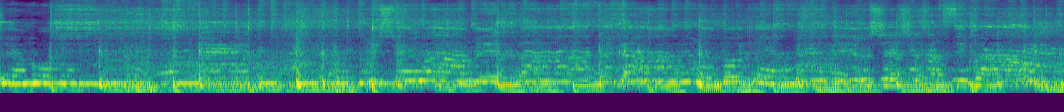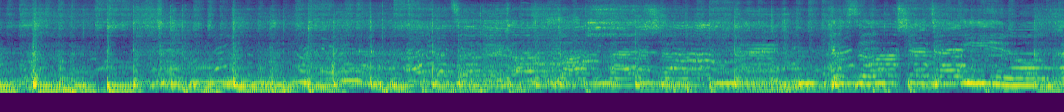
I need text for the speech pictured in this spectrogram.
המום בשביל מה בכלל אתה קם בבוקר. כאילו שיש לך סיבה. אתה צריך אהבה חדשה כזאת שתעיר אותך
